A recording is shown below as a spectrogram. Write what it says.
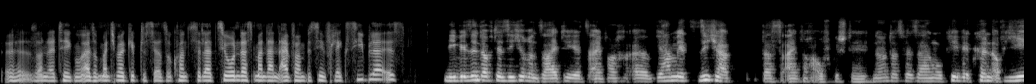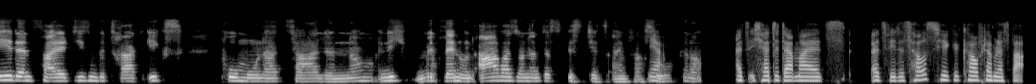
äh, Sondertilgungen. Also manchmal gibt es ja so Konstellationen, dass man dann einfach ein bisschen flexibler ist. Nee, wir sind auf der sicheren Seite jetzt einfach. Äh, wir haben jetzt sicher das einfach aufgestellt, ne? dass wir sagen, okay, wir können auf jeden Fall diesen Betrag X pro Monat zahlen. Ne? Nicht mit Wenn und Aber, sondern das ist jetzt einfach so. Ja. Genau. Also ich hatte damals, als wir das Haus hier gekauft haben, das war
